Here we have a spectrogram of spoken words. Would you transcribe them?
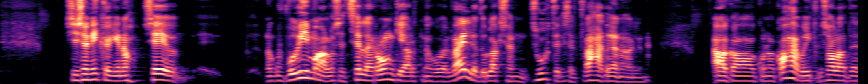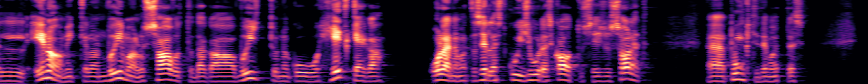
siis on ikkagi noh, see nagu võimalus, et selle rongi alt nagu veel välja tullakse, on suhteliselt vähetõenäoline. aga kuna kahevõitlusaladel enamikel on võimalus saavutada ka võitu nagu hetkega, olenemata sellest, kui suures kaotusseisus sa oled äh, punktide mõttes,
